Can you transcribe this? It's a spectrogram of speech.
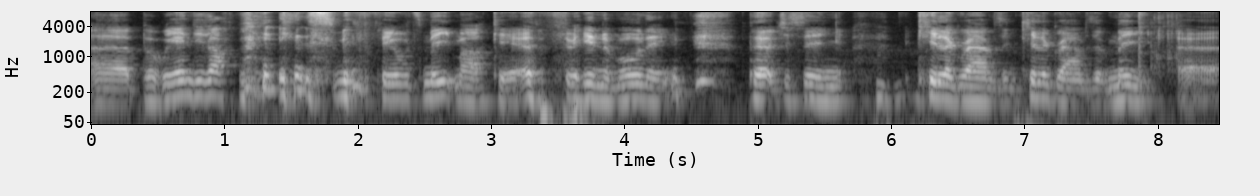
Uh, but we ended up in Smithfield's meat market at three in the morning, purchasing kilograms and kilograms of meat. Uh,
